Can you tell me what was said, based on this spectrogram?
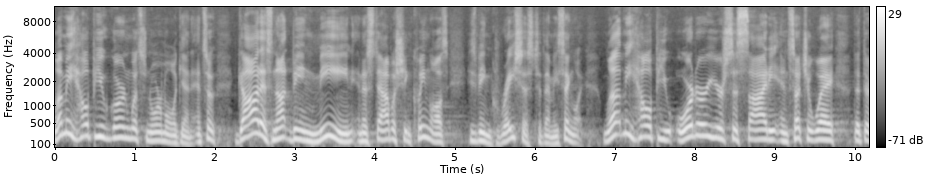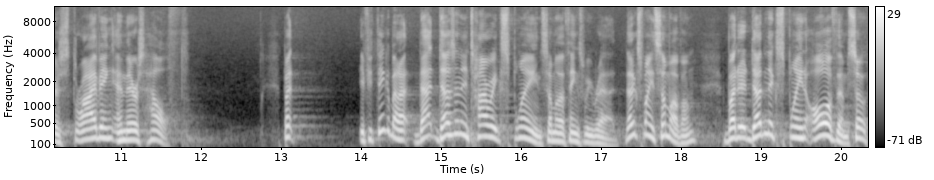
Let me help you learn what's normal again. And so God is not being mean in establishing clean laws. He's being gracious to them. He's saying, like, let me help you order your society in such a way that there's thriving and there's health. But if you think about it, that doesn't entirely explain some of the things we read. That explains some of them, but it doesn't explain all of them. So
